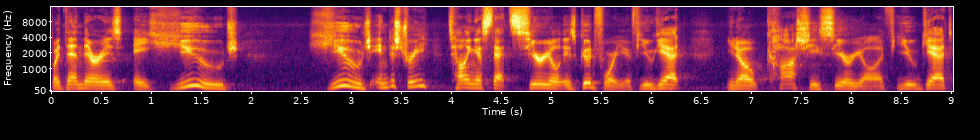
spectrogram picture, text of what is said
But then there is a huge, huge industry telling us that cereal is good for you. If you get, you know, Kashi cereal, if you get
